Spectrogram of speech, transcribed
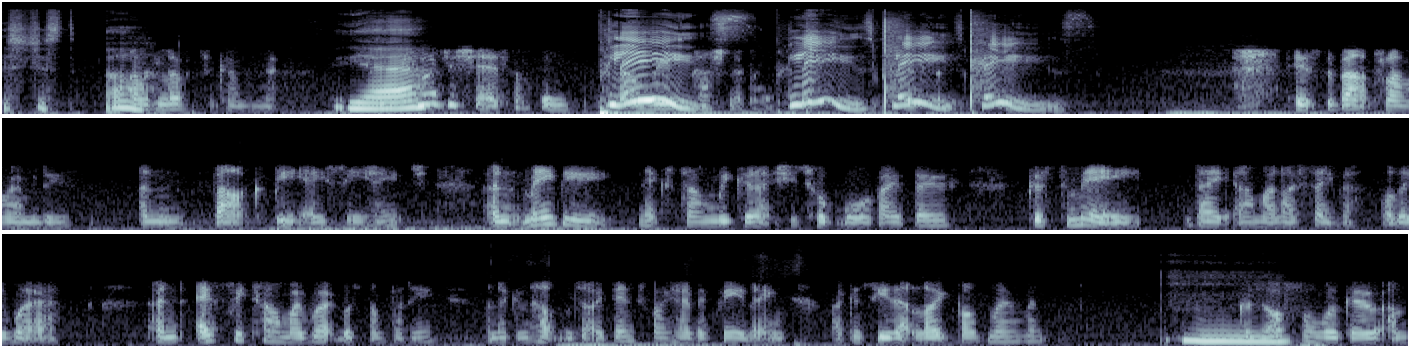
it's just oh. I would love to come back. Yeah. Can. I just share something I'm really Please, please, please, please. It's the Bach Flower Remedies and Bach, B A C H. And maybe next time we could actually talk more about those because to me, they are my lifesaver, or they were. And every time I work with somebody and I can help them to identify how they're feeling, I can see that light bulb moment. Hmm. Because often we'll go, I'm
